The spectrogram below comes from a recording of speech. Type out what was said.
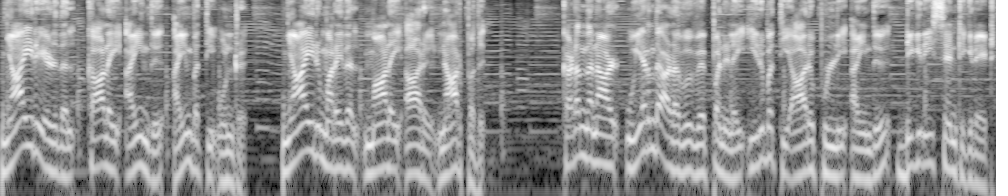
ஞாயிறு எழுதல் காலை ஐந்து ஐம்பத்தி ஒன்று ஞாயிறு மறைதல் மாலை ஆறு நாற்பது. கடந்த நாள் உயர்ந்த அளவு வெப்பநிலை இருபத்தி ஆறு புள்ளி ஐந்து டிகிரி சென்டிகிரேட்.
